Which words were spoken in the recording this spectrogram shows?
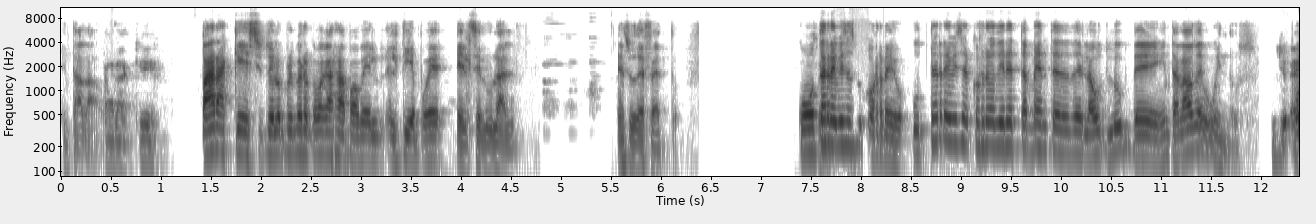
instalado. ¿Para qué? ¿Para qué? Si usted lo primero que va a agarrar para ver el tiempo es el celular, en su defecto. Cuando usted Sí. revisa su correo, usted revisa el correo directamente desde el Outlook de, instalado de Windows. Yo- en ese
